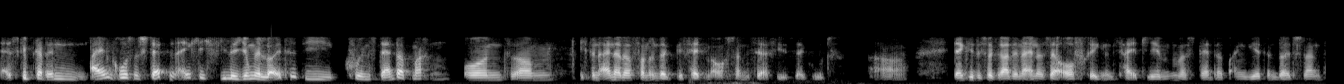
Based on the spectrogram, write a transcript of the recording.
es gibt gerade in allen großen Städten eigentlich viele junge Leute, die coolen Stand-up machen. Und ähm, ich bin einer davon und da gefällt mir auch schon sehr viel, sehr gut. Äh, denke, dass wir gerade in einer sehr aufregenden Zeit leben, was Stand-up angeht in Deutschland.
